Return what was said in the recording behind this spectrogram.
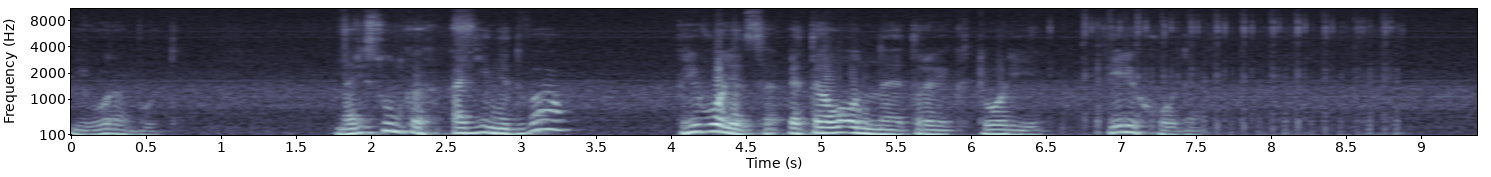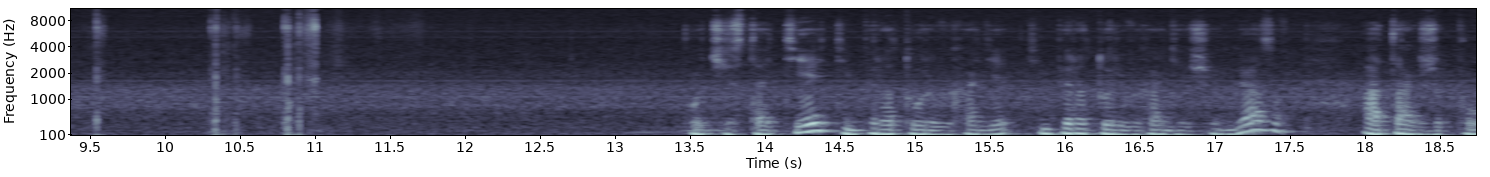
его работы. На рисунках 1 и 2 приводятся эталонные траектории перехода по частоте, температуре, выходя, температуре выходящих газов, а также по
